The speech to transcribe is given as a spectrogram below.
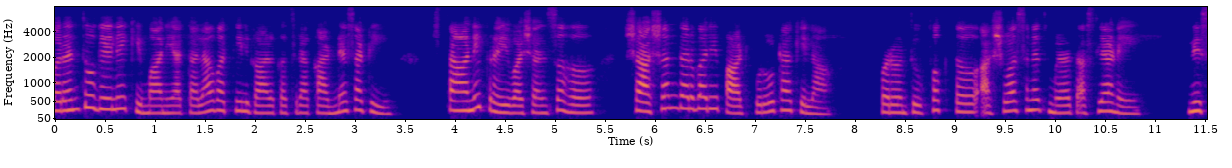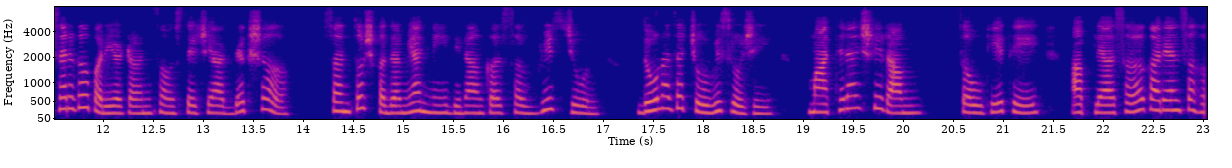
परंतु गेले किमान या तलावातील गाळ कचरा काढण्यासाठी स्थानिक रहिवाशांसह शासन दरबारी पाठपुरवठा केला. परंतु फक्त आश्वासनच मिळत असल्याने निसर्ग पर्यटन संस्थेचे अध्यक्ष संतोष कदम यांनी दिनांक सव्वीस जून दोन हजार चोवीस रोजी माथेरान श्रीराम चौक येथे आपल्या सहकाऱ्यांसह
